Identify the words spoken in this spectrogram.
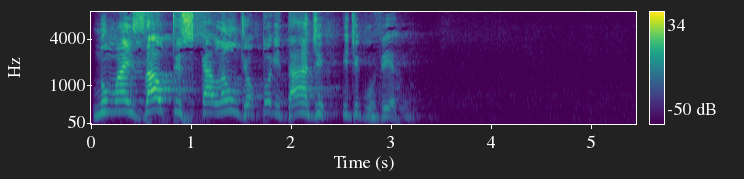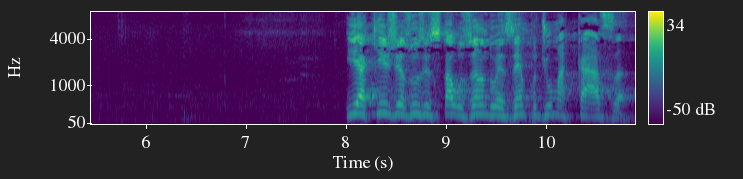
no mais alto escalão de autoridade e de governo. E aqui Jesus está usando o exemplo de uma casa.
